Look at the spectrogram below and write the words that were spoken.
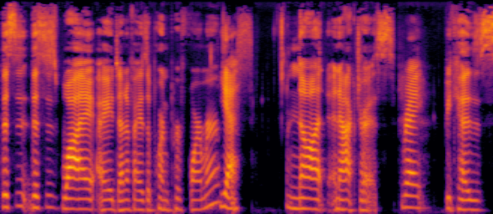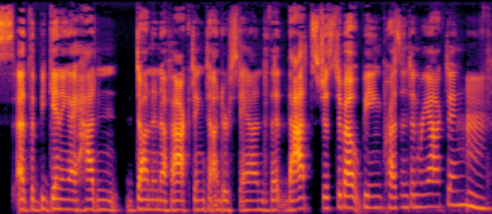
This is this is why I identify as a porn performer, Yes, not an actress. right. Because at the beginning I hadn't done enough acting to understand that that's just about being present and reacting. Mm.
